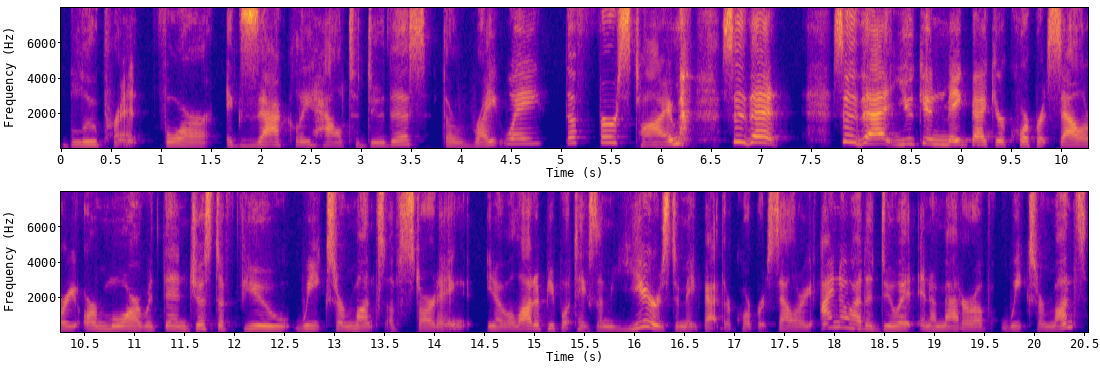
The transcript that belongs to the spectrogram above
blueprint for exactly how to do this the right way the first time so that so that you can make back your corporate salary or more within just a few weeks or months of starting. You know, a lot of people, it takes them years to make back their corporate salary. I know how to do it in a matter of weeks or months.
